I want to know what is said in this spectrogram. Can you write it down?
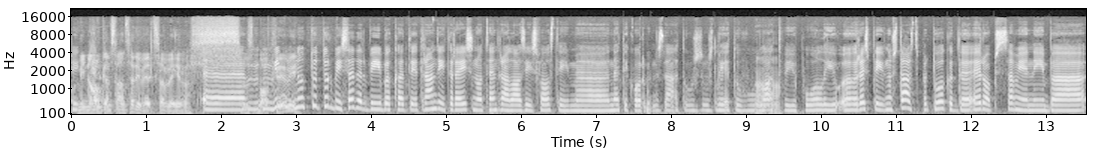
šī... viņu Afganistāns arī veids savējos. Uh, viņi, nu, tur, tur bija sadarbība, ka tie tranzīta reisi no Centrālāzijas valstīm uh, netika organizēti uz, uz Lietuvu, Aha. Latviju, Poliju. Uh, respektīvi, nu, stāsts par to, ka Eiropas Savienība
